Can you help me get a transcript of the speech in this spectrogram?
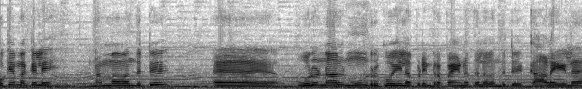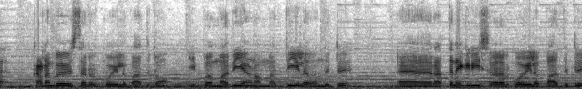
ஓகே மக்களே நம்ம வந்துட்டு ஒரு நாள் மூன்று கோயில் அப்படின்ற பயணத்தில் வந்துட்டு காலையில் கடம்பவேஸ்வரர் கோயிலை பார்த்துட்டோம். இப்போ மதியானம் மத்தியில் வந்துட்டு ரத்னகிரீஸ்வரர் கோயிலை பார்த்துட்டு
